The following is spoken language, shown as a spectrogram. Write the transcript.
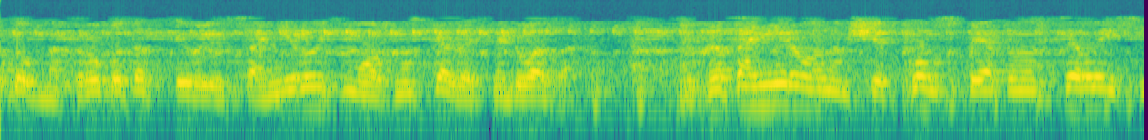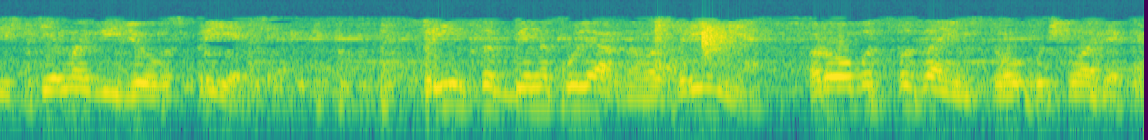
Человекоподобных роботов эволюционирует, можно сказать, на глазах. За тонированным щитком спрятана целая система видеовосприятия. Принцип бинокулярного зрения робот позаимствовал у человека.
